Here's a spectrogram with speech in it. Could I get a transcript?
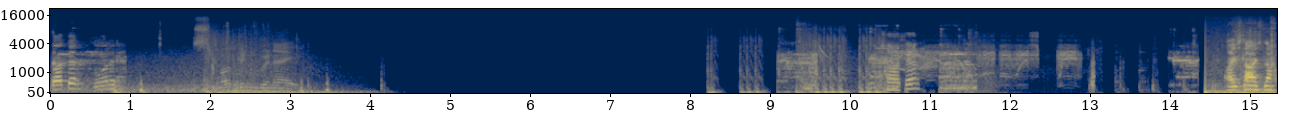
Cutter, bunga rin. Smoking grenade. Shutter. Ayos lang, ayos lang.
